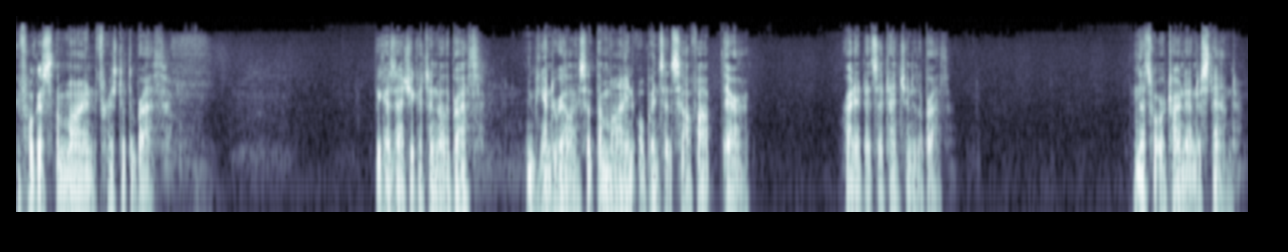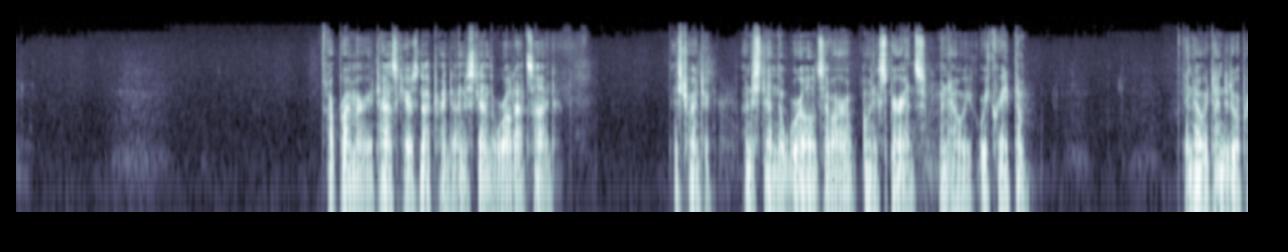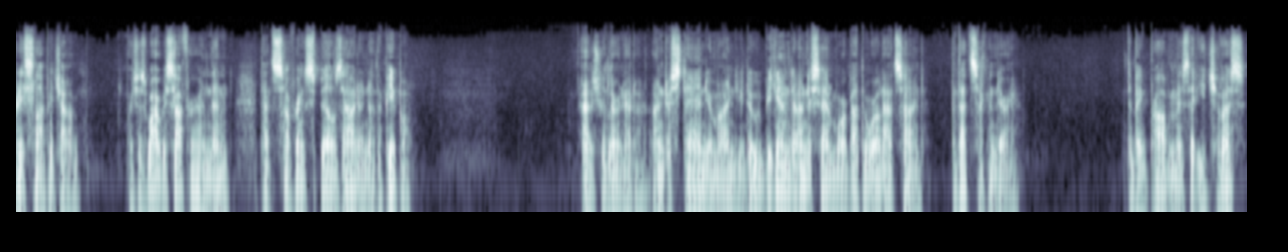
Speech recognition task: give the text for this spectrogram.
we focus the mind first at the breath, because as you get to know the breath, you begin to realize that the mind opens itself up there, right at its attention to the breath. And that's what we're trying to understand. Our primary task here is not trying to understand the world outside. It's trying to understand the worlds of our own experience and how we recreate them, and how we tend to do a pretty sloppy job, which is why we suffer, and then that suffering spills out into other people. As you learn how to understand your mind, you do begin to understand more about the world outside, but that's secondary. The big problem is that each of us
